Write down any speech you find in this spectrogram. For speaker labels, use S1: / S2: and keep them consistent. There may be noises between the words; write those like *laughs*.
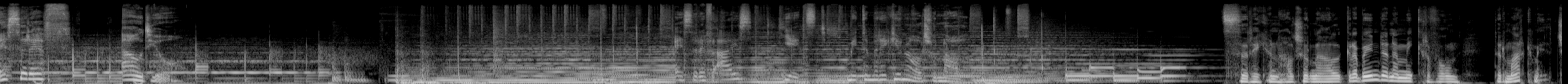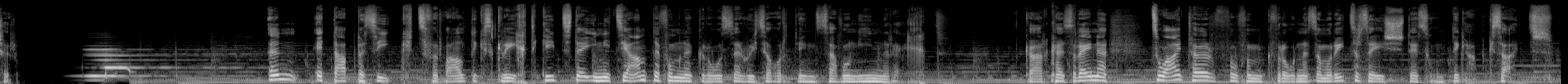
S1: SRF Audio. SRF 1, jetzt mit dem Regionaljournal.
S2: Das Regionaljournal Graubünden am Mikrofon der Mark Melcher. Ein Etappensieg. Das Verwaltungsgericht gibt den Initianten von einem grossen Resort in Savonin recht. Gar kein Rennen. Zwei Turf auf dem gefrorenen Samoritzersee ist der Sonntag abgesagt.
